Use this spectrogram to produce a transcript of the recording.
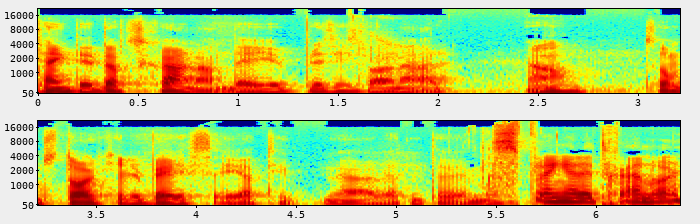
tänk dig dödsstjärnan, det är ju precis vad den är. Ja. Som Starkiller Base är typ, jag vet inte. jag. Spränga lite stjärnor.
